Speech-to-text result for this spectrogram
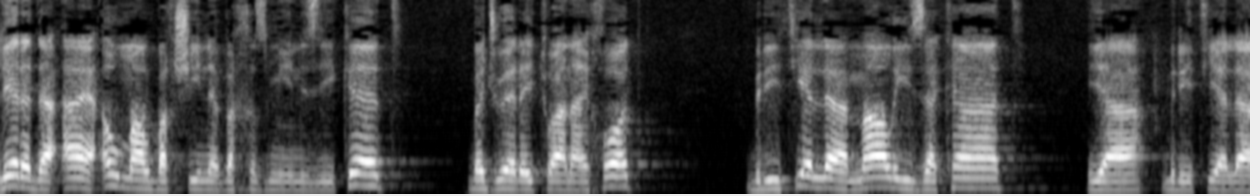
لێرەدا ئایا ئەو ماڵبەخشینە بە خزمی نزیکت بە گوێرەی توانای خۆت بریتە لە ماڵی زەکات یا بریتە لە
